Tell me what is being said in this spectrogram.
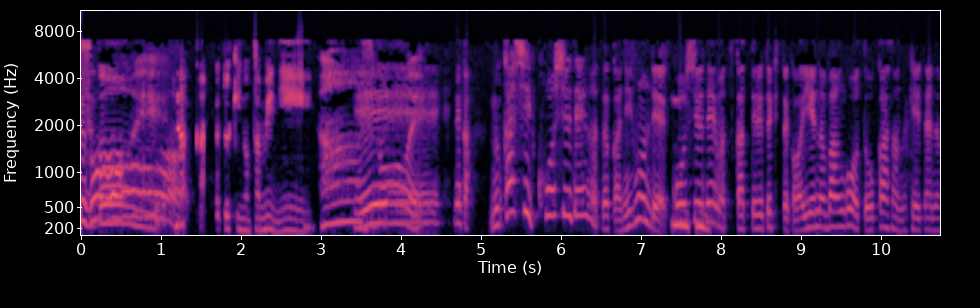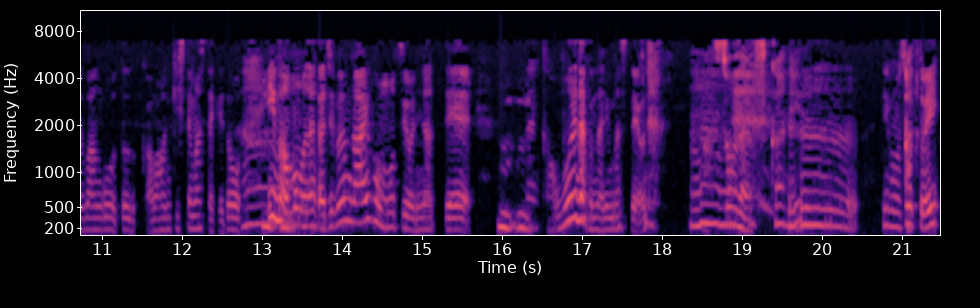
えーすごい。なんかあった時のために、ああ、すごい。えーなんか昔公衆電話とか日本で公衆電話使ってる時とかは家の番号とお母さんの携帯の番号とかは暗記してましたけど、うん今もうなんか自分が iPhone 持つようになって、なんか覚えなくなりましたよね。うん、そうだよ確かに。うん。でもちょっと一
